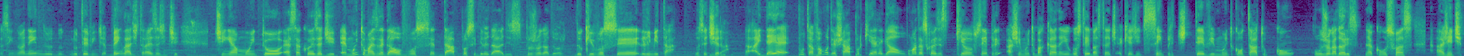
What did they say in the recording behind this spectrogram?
assim, não é nem no, no- no T20, é bem lá de trás, a gente tinha muito essa coisa de é muito mais legal você dar possibilidades pro jogador do que você limitar, você tirar. A ideia é, puta, vamos deixar porque é legal. Uma das coisas que eu sempre achei muito bacana e eu gostei bastante é que a gente sempre teve muito contato com os jogadores, né, com os fãs. A gente,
